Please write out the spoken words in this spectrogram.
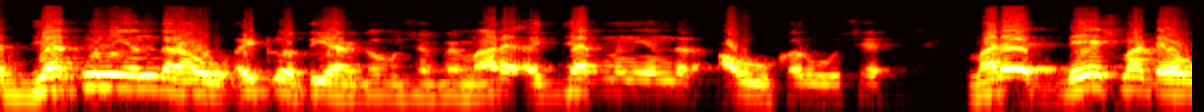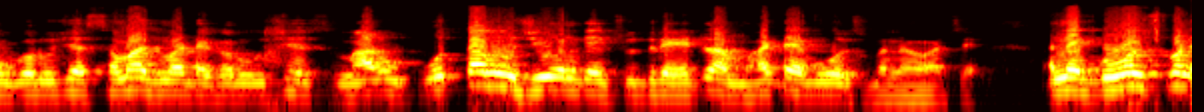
અધ્યાત્મની અંદર આવું એટલું તૈયાર કરવું છે ભાઈ મારે અધ્યાત્મની અંદર આવું કરવું છે. મારે દેશ માટે આવું કરવું છે, સમાજ માટે કરવું છે, મારું પોતાનું જીવન કંઈક સુધરે એટલા માટે ગોલ્સ બનાવવા છે. અને ગોલ્સ પણ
